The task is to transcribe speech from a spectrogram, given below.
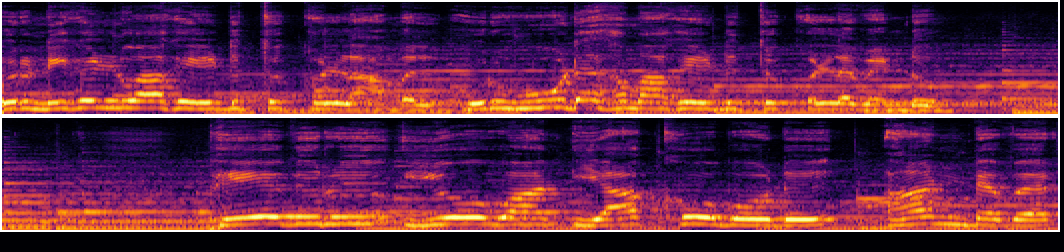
ஒரு நிகழ்வாக எடுத்துக்கொள்ளாமல் ஒரு ஊடகமாக எடுத்துக்கொள்ள வேண்டும். பேதுரு யோவான் யாக்கோபோடு ஆண்டவர்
